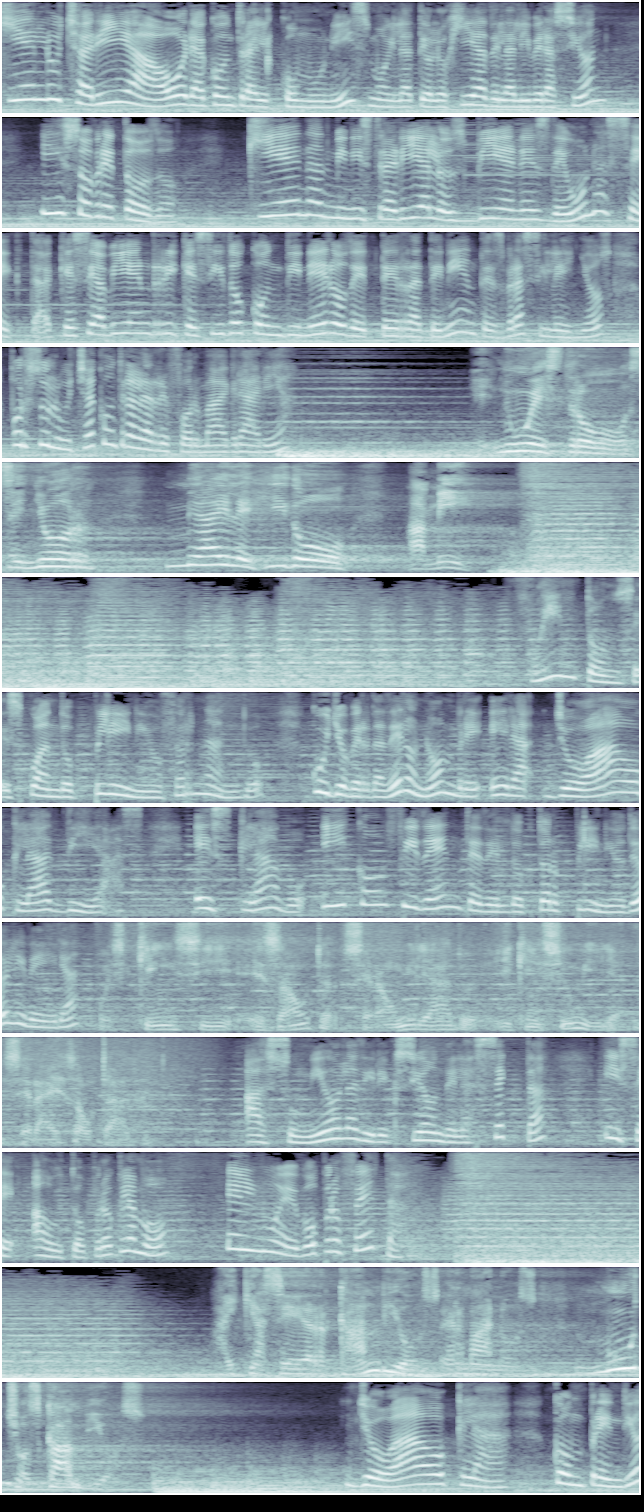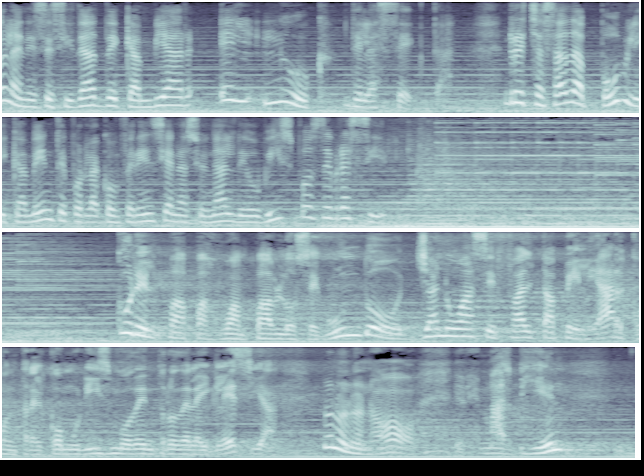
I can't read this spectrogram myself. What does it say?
¿Quién lucharía ahora contra el comunismo y la teología de la liberación? Y sobre todo, ¿quién administraría los bienes de una secta que se había enriquecido con dinero de terratenientes brasileños por su lucha contra la reforma agraria? Nuestro Señor me ha elegido a mí. Fue entonces cuando Plinio Fernando, cuyo verdadero nombre era Joao Clá Díaz, esclavo y confidente del doctor Plinio de Oliveira, Pois quem se exalta será humilhado e quem se humilha será exaltado. asumió la dirección de la secta y se autoproclamó el nuevo profeta. Hay que hacer cambios, hermanos. Muchos cambios. Joao Clá comprendió la necesidad de cambiar el look de la secta, rechazada públicamente por la Conferencia Nacional de Obispos de Brasil. Con el Papa Juan Pablo II ya no hace falta pelear contra el comunismo dentro de la iglesia. No, no, no, no. Eh, Más bien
